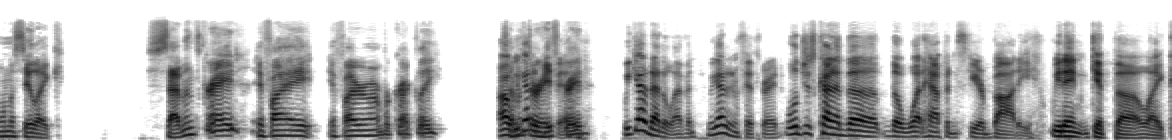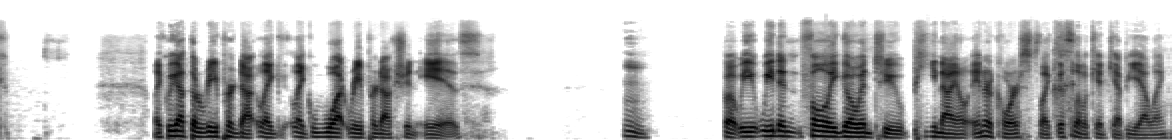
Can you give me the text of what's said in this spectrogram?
I want to say like seventh grade, if I if I remember correctly. oh we seventh got or eighth grade. We got it at 11 we got it in fifth grade. Well just kind of the the what happens to your body. We didn't get the like like we got the reproduct like like what reproduction is. Hmm. but we we didn't fully go into penile intercourse. Like this little kid kept yelling.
